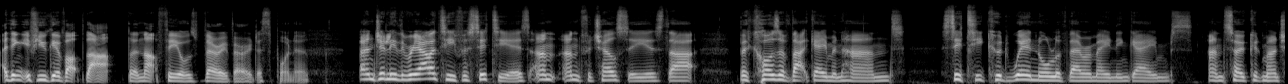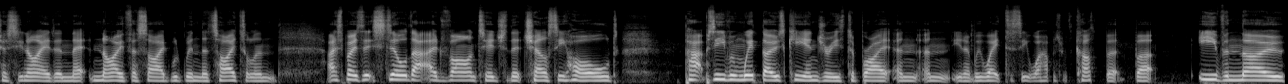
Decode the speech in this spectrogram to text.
I think if you give up that, then that feels very, very disappointing. And Julie, the reality for City is, and, and for Chelsea, is that because of that game in hand, City could win all of their remaining games, and so could Manchester United, and that neither side would win the title. And I suppose it's still that advantage that Chelsea hold, perhaps even with those key injuries to Bright, and, and you know we wait to see what happens with Cuthbert. But even though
